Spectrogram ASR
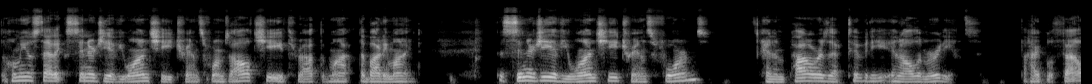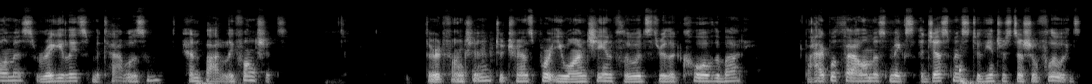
The homeostatic synergy of yuan qi transforms all qi throughout the, the body-mind. The synergy of yuan qi transforms and empowers activity in all the meridians. The hypothalamus regulates metabolism and bodily functions. Third function, to transport yuan qi and fluids through the cou of the body. The hypothalamus makes adjustments to the interstitial fluids,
